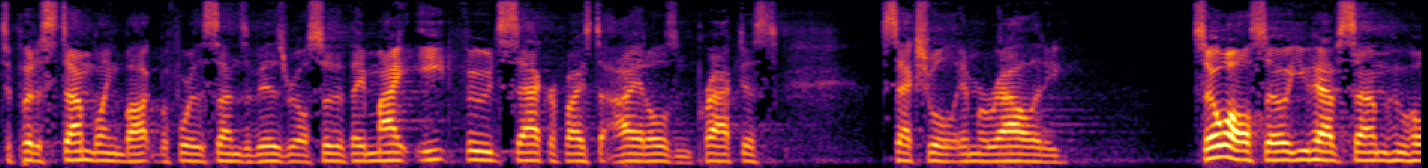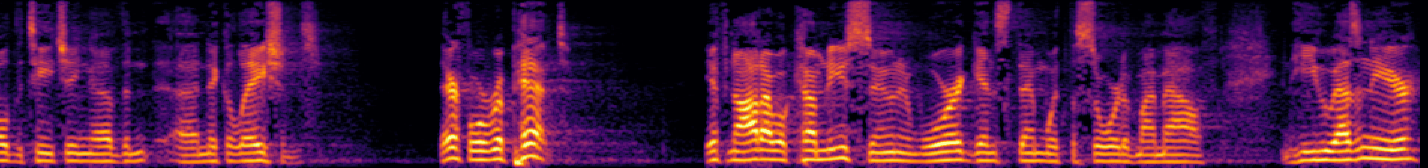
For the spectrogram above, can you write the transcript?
to put a stumbling block before the sons of Israel so that they might eat food sacrificed to idols and practice sexual immorality. So also you have some who hold the teaching of the uh, Nicolaitans. Therefore, repent. If not, I will come to you soon and war against them with the sword of my mouth. And he who has an ear,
